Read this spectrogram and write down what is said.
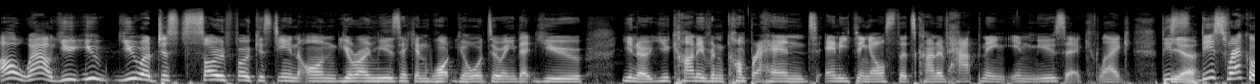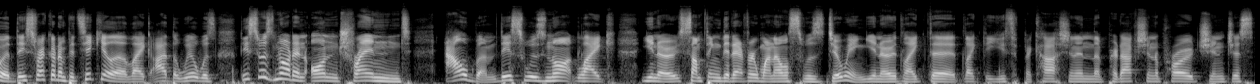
oh wow. You you you are just so focused in on your own music and what you're doing that you you know you can't even comprehend anything else that's kind of happening in music. Like this Yeah. this record this record in particular like I the wheel was this was not an on trend album. This was not like you know something that everyone else was doing you know like the like the use of percussion and the production approach and just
